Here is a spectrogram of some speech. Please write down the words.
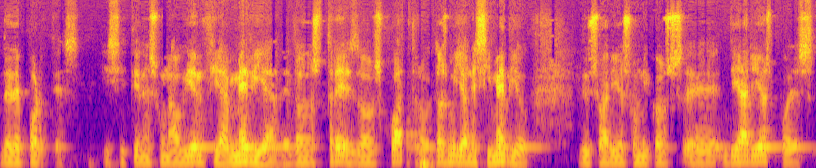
de deportes y si tienes una audiencia media de 2, 3, 2, 4, 2 millones y medio de usuarios únicos eh, diarios, pues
